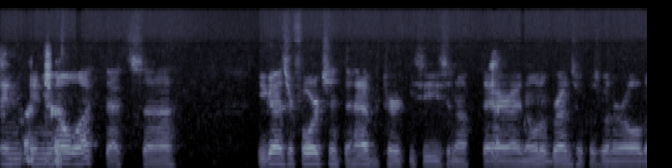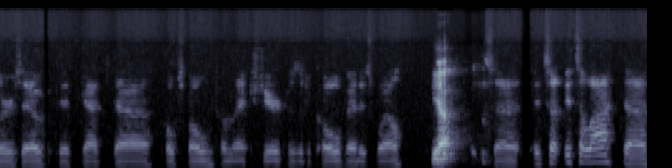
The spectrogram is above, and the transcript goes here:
And, and you know what? That's uh, you guys are fortunate to have a turkey season up there. I know New Brunswick was going to roll theirs out. It got uh, postponed till next year because of the COVID as well. Yeah, It's uh, it's a it's a lot uh,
